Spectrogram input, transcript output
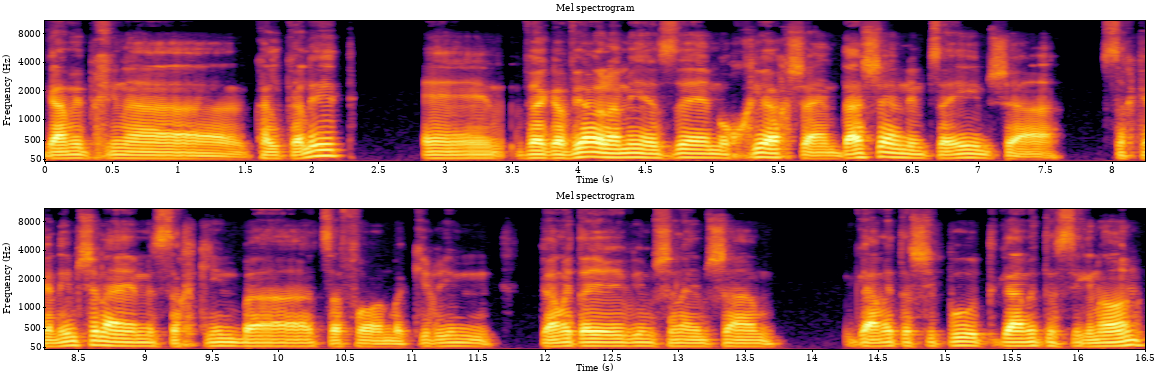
גם מבחינה כלכלית, והגביע העולמי הזה מוכיח שהעמדה שהם נמצאים, שהשחקנים שלהם משחקים בצפון, מכירים גם את היריבים שלהם שם, גם את השיפוט, גם את הסגנון,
